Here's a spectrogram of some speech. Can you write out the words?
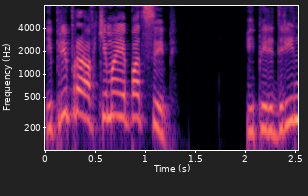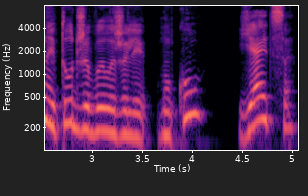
И приправки мои подсыпь». И перед Риной тут же выложили муку, яйца,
